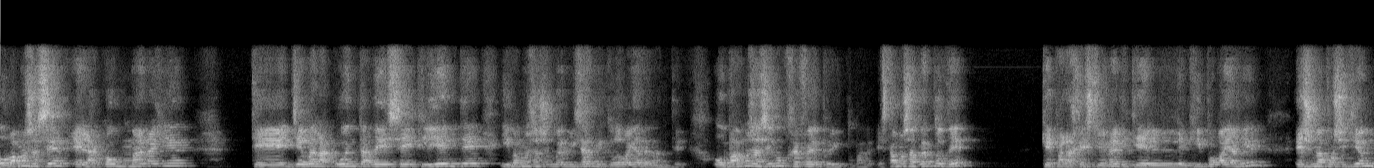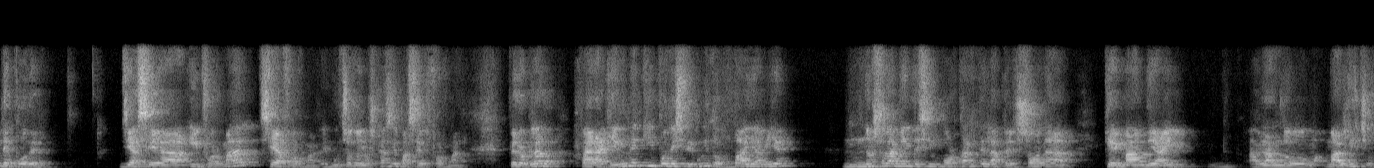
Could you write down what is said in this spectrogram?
o vamos a ser el account manager que lleva la cuenta de ese cliente y vamos a supervisar que todo vaya adelante. O vamos a ser un jefe de proyecto. Estamos hablando de que para gestionar y que el equipo vaya bien es una posición de poder, ya sea informal, sea formal. En muchos de los casos va a ser formal. Pero claro, para que un equipo distribuido vaya bien, no solamente es importante la persona que mande ahí, hablando mal dicho,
